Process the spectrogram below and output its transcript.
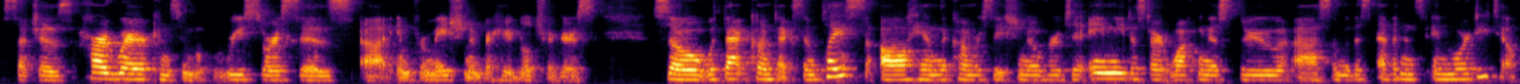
such as hardware, consumable resources, uh, information, and behavioral triggers. So with that context in place, I'll hand the conversation over to Amy to start walking us through uh, some of this evidence in more detail.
